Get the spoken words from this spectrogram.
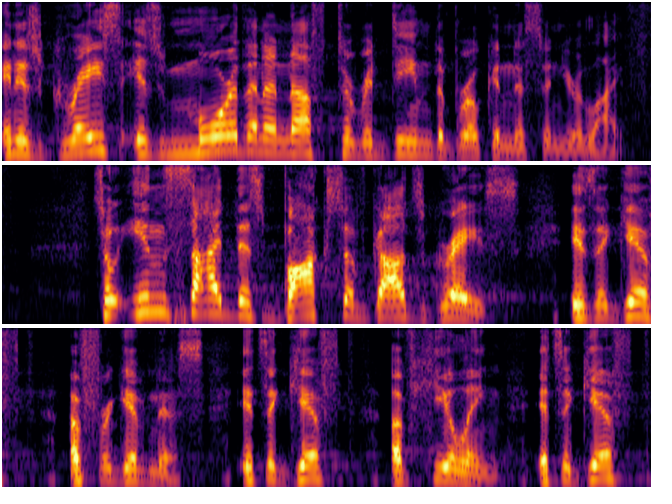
and His grace is more than enough to redeem the brokenness in your life. So, inside this box of God's grace is a gift of forgiveness, it's a gift of healing, it's a gift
